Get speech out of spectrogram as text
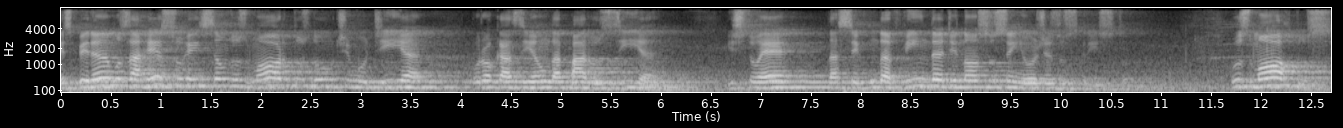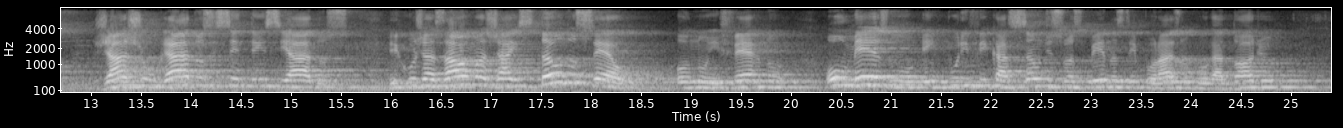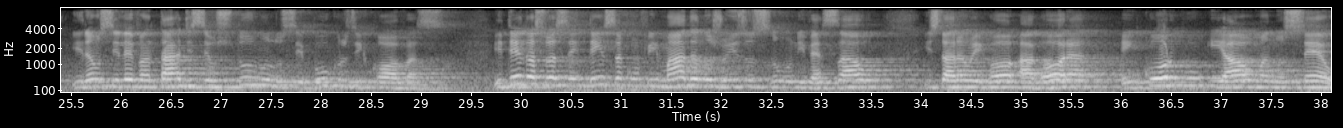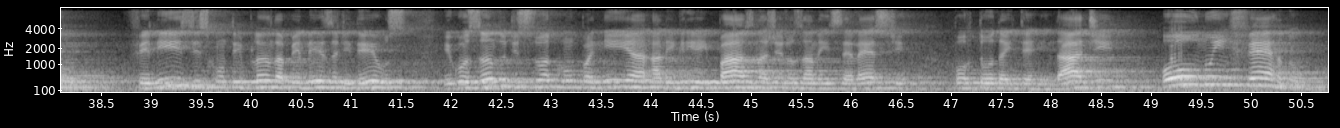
esperamos a ressurreição dos mortos no último dia, por ocasião da parousia, isto é, da segunda vinda de nosso Senhor Jesus Cristo. Os mortos, já julgados e sentenciados, e cujas almas já estão no céu ou no inferno, ou mesmo em purificação, purificação de suas penas temporais no purgatório, irão se levantar de seus túmulos, sepulcros e covas, e tendo a sua sentença confirmada no juízo universal, estarão agora em corpo e alma no céu, felizes contemplando a beleza de Deus e gozando de sua companhia, alegria e paz na Jerusalém celeste por toda a eternidade, ou no inferno,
